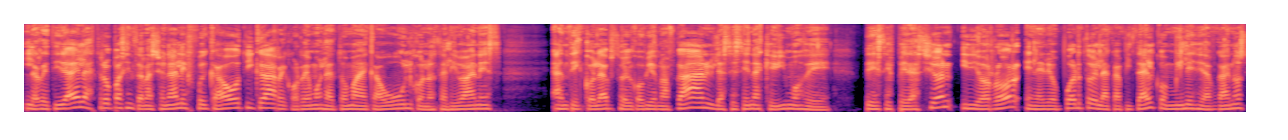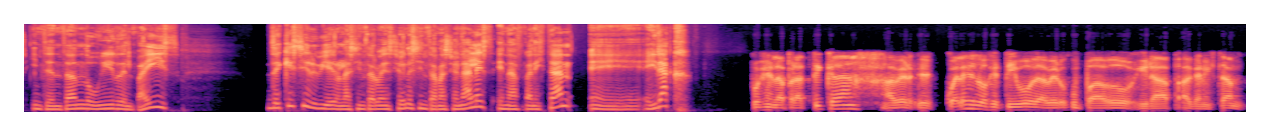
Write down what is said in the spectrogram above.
La retirada de las tropas internacionales fue caótica, recordemos la toma de Kabul con los talibanes ante el colapso del gobierno afgano y las escenas que vimos de, de desesperación y de horror en el aeropuerto de la capital con miles de afganos intentando huir del país. ¿De qué sirvieron las intervenciones internacionales en Afganistán eh, e Irak? Pues en la práctica, a ver, eh, ¿cuál es el objetivo de haber ocupado Irak, Afganistán?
